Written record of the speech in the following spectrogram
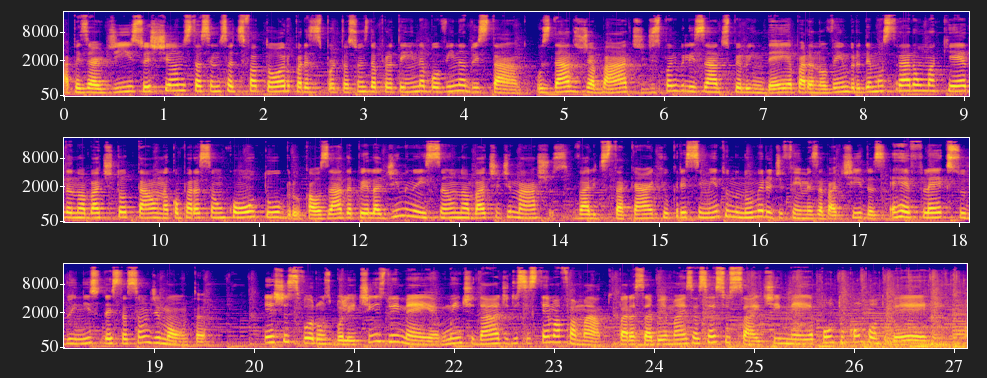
Apesar disso, este ano está sendo satisfatório para as exportações da proteína bovina do estado. Os dados de abate disponibilizados pelo INDEA para novembro demonstraram uma queda no abate total na comparação com outubro, causada pela diminuição no abate de março machos. Vale destacar que o crescimento no número de fêmeas abatidas é reflexo do início da estação de monta. Estes foram os boletins do IMEA, uma entidade do Sistema Famato. Para saber mais, acesse o site imeia.com.br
